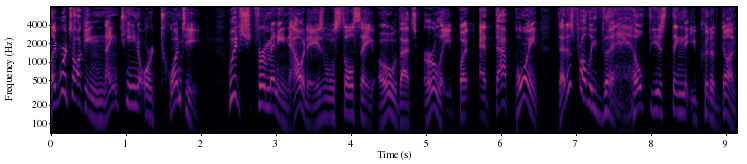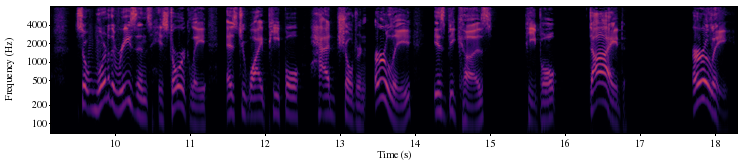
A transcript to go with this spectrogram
Like we're talking 19 or 20, which for many nowadays will still say, oh, that's early. But at that point, that is probably the healthiest thing that you could have done. So, one of the reasons historically as to why people had children early is because people died early.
